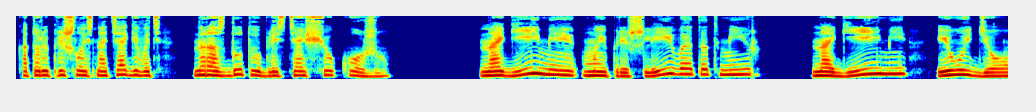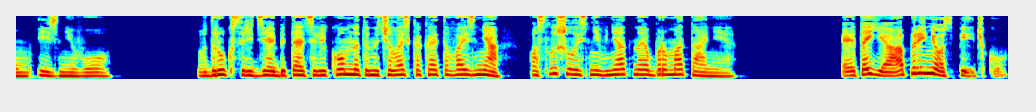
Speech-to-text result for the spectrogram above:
который пришлось натягивать на раздутую блестящую кожу. Нагими мы пришли в этот мир, нагими и уйдем из него. Вдруг среди обитателей комнаты началась какая-то возня, послышалось невнятное бормотание. «Это я принес печку»,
